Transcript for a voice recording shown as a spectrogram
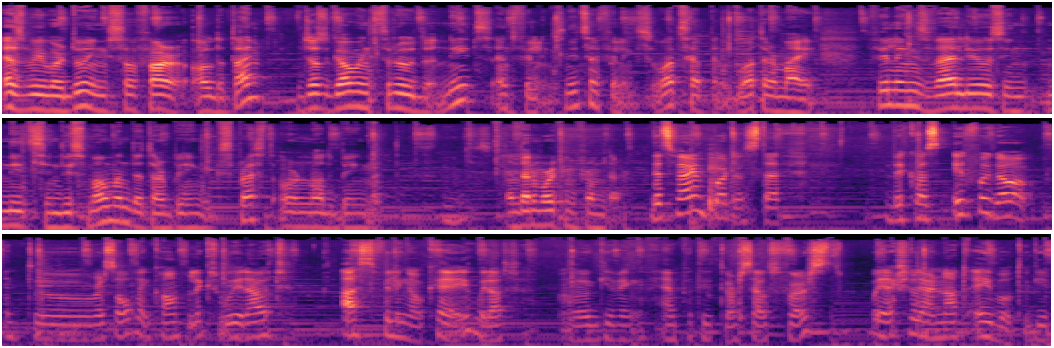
as we were doing so far all the time, just going through the needs and feelings, needs and feelings. What's happening? What are my feelings, values, in needs in this moment that are being expressed or not being met? Yes. And then working from there. That's very important step because if we go into resolving conflict without us feeling okay, without uh, giving empathy to ourselves first, we actually are not able to give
